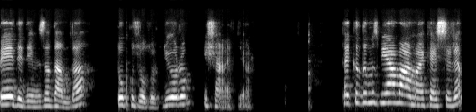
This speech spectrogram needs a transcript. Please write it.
B dediğimiz adam da 9 olur diyorum. işaretliyorum. Takıldığımız bir yer var mı arkadaşlarım?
